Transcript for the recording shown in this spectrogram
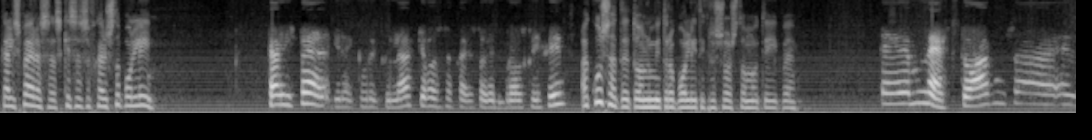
καλησπέρα σας και σας ευχαριστώ πολύ. Καλησπέρα κύριε Κουρικουλάς και εγώ σας ευχαριστώ για την πρόσκληση. Ακούσατε τον Μητροπολίτη Χρυσόστομο τι είπε; Ε, ναι, το άκουσα. Ε,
